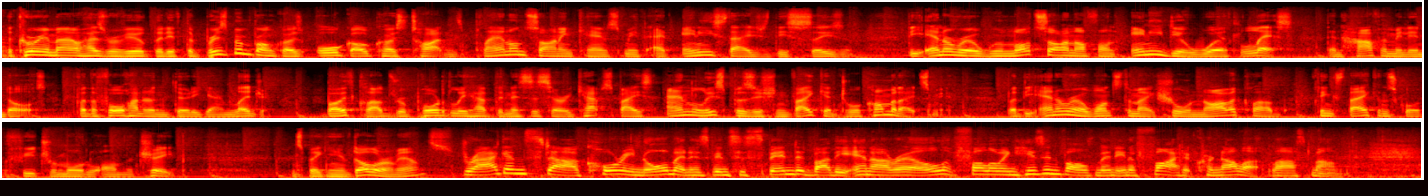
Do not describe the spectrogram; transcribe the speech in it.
The Courier Mail has revealed that if the Brisbane Broncos or Gold Coast Titans plan on signing Cam Smith at any stage this season, the NRL will not sign off on any deal worth less than half a million dollars for the 430 game legend. Both clubs reportedly have the necessary cap space and list position vacant to accommodate Smith, but the NRL wants to make sure neither club thinks they can score the future immortal on the cheap. And speaking of dollar amounts, Dragon star Corey Norman has been suspended by the NRL following his involvement in a fight at Cronulla last month.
